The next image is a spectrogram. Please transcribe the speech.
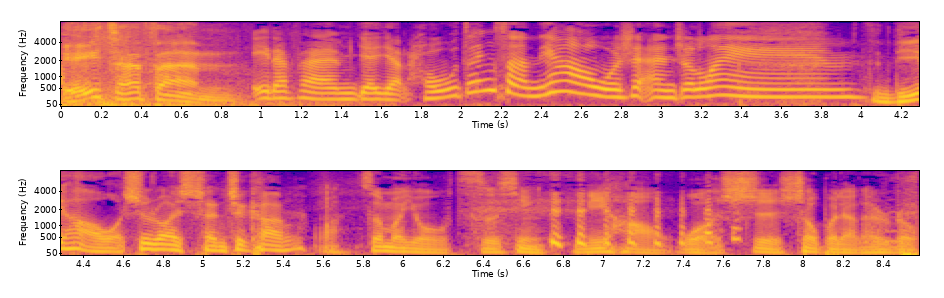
H F M，H F M，日日好精神。你好，我是 Angeline。你好，我是 Roy 陈志康。哇，这么有磁性。你好，我是受不了的荣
